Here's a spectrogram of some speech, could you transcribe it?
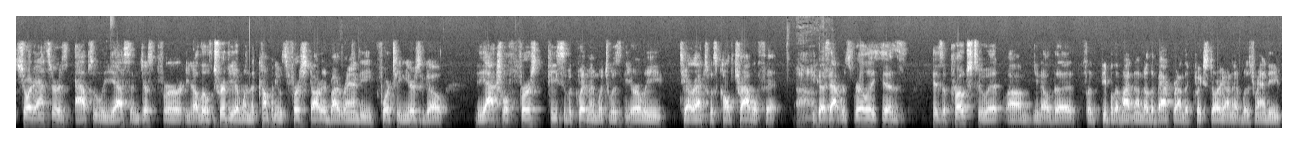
short answer is absolutely yes. And just for you know a little trivia, when the company was first started by Randy 14 years ago, the actual first piece of equipment, which was the early TRX, was called Travel Fit, uh, because that was really his his approach to it, um, you know, the for people that might not know the background, the quick story on it was Randy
